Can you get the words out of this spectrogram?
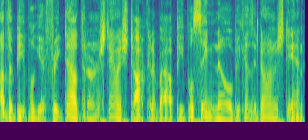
other people get freaked out. They don't understand what you're talking about. People say no because they don't understand.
